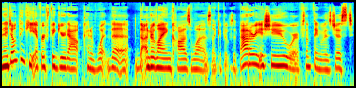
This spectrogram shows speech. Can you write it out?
And I don't think he ever figured out kind of what the the underlying cause was, like if it was a battery issue or if something was just,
